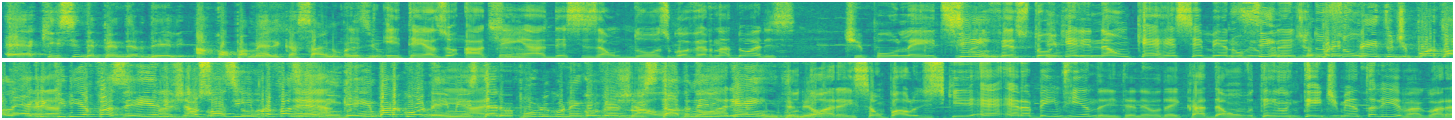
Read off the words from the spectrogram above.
é que se depender dele, a Copa América sai no Brasil. E, e tem, as- a, tem a decisão dos governadores. Tipo, o Leite Sim, manifestou e- que ele não quer receber no Rio Sim, Grande o do Sul. prefeito de Porto Alegre É. queria fazer e ele ficou sozinho voltou. para fazer. É. Ninguém embarcou, nem E Ministério aí- Público, nem governo Já do Estado, o nem Dória- ninguém, entendeu? O Dória em São Paulo disse que é- era bem-vinda, entendeu? Daí cada um tem um entendimento ali. Mas agora,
